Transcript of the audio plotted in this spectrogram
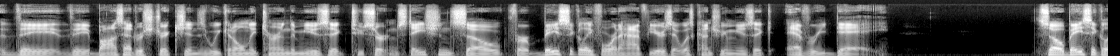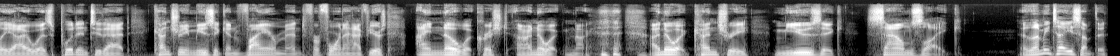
the the boss had restrictions. We could only turn the music to certain stations. So for basically four and a half years, it was country music every day. So basically, I was put into that country music environment for four and a half years. I know what Christian, I know what, no, I know what country music sounds like. And let me tell you something.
